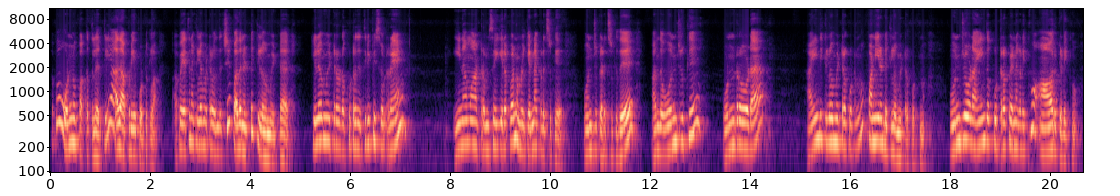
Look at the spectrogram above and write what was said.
அப்போ ஒன்று பக்கத்தில் இருக்கு இல்லையா? அதை அப்படியே போட்டுக்கலாம். அப்போ எத்தனை கிலோமீட்டர் வந்துச்சு? பதினெட்டு கிலோமீட்டர். கிலோமீட்டரோட கூட்டத்தை திருப்பி சொல்கிறேன் இனமாற்றம் செய்கிறப்ப நம்மளுக்கு என்ன கிடச்சிருக்கு? ஒன்று கிடச்சிருக்குது. அந்த ஒன்றுக்கு ஒன்றோட ஐந்து கிலோமீட்டர் கூட்டணும் பன்னிரெண்டு கிலோமீட்டர் கூட்டணும். ஒன்றோட ஐந்தை கூட்டுறப்ப என்ன கிடைக்கும்? ஆறு கிடைக்கும்.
